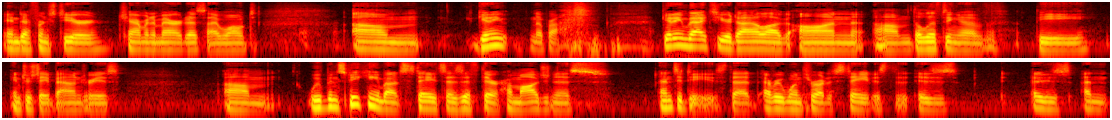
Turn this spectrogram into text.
in deference to your chairman emeritus, I won't. Um, getting no problem. getting back to your dialogue on um, the lifting of the interstate boundaries, um, we've been speaking about states as if they're homogenous entities that everyone throughout a state is is is and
